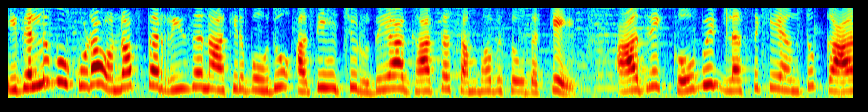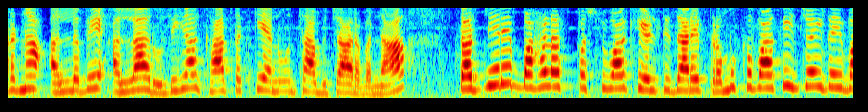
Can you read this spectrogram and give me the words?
ಇದೆಲ್ಲವೂ ಕೂಡ ಒನ್ ಆಫ್ ದ ರೀಸನ್ ಆಗಿರಬಹುದು. ಅತಿ ಹೆಚ್ಚು ಹೃದಯಾಘಾತ ಸಂಭವಿಸುವುದಕ್ಕೆ. ಆದರೆ ಕೋವಿಡ್ ಲಸಿಕೆ ಅಂತೂ ಕಾರಣ ಅಲ್ಲವೇ ಅಲ್ಲ ಹೃದಯಾಘಾತಕ್ಕೆ ಅನ್ನುವಂತಹ ವಿಚಾರವನ್ನ ತಜ್ಞರೇ ಬಹಳ ಸ್ಪಷ್ಟವಾಗಿ ಹೇಳ್ತಿದ್ದಾರೆ. ಪ್ರಮುಖವಾಗಿ ಜಯದೇವ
